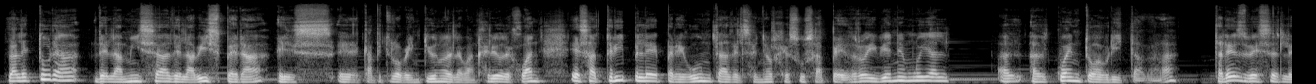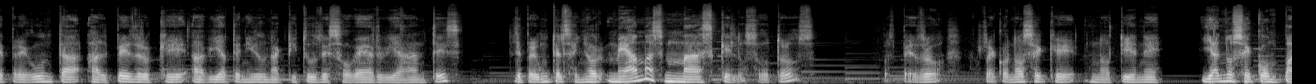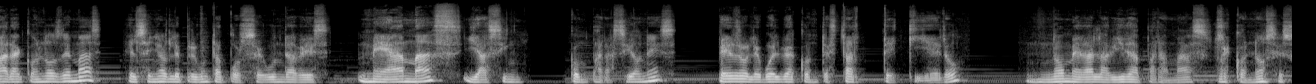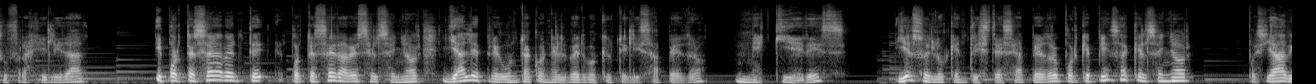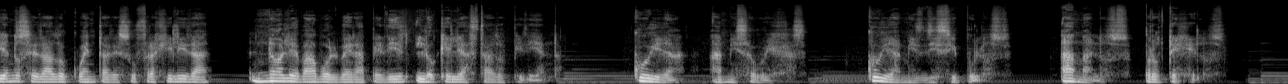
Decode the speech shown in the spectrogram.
La lectura de la misa de la víspera es eh, capítulo 21 del Evangelio de Juan, esa triple pregunta del Señor Jesús a Pedro y viene muy al, al, al cuento ahorita, ¿verdad? Tres veces le pregunta al Pedro que había tenido una actitud de soberbia antes. Le pregunta el Señor, ¿me amas más que los otros? Pues Pedro reconoce que no tiene, ya no se compara con los demás. El Señor le pregunta por segunda vez, ¿me amas? Ya sin comparaciones. Pedro le vuelve a contestar, te quiero. No me da la vida para más, reconoce su fragilidad. Y por tercera, vez, el Señor ya le pregunta con el verbo que utiliza Pedro, ¿me quieres? Y eso es lo que entristece a Pedro porque piensa que el Señor pues ya habiéndose dado cuenta de su fragilidad, no le va a volver a pedir lo que le ha estado pidiendo. Cuida a mis ovejas, cuida a mis discípulos, ámalos, protégelos.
